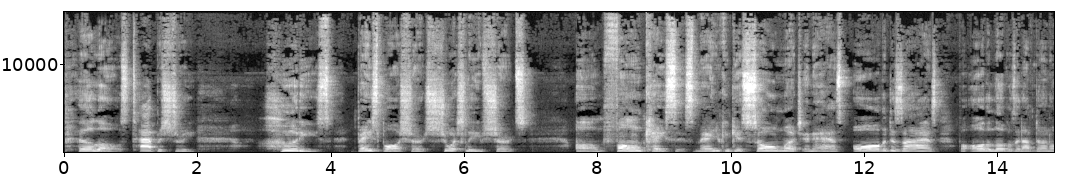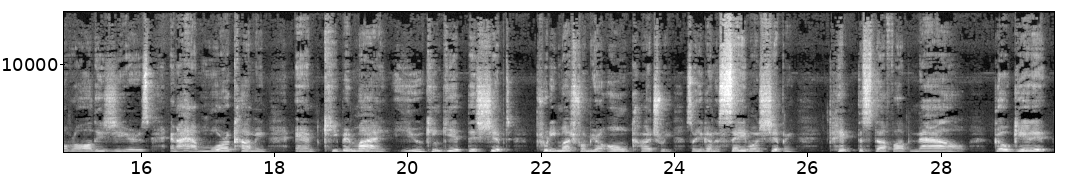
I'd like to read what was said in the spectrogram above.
pillows, tapestry, hoodies, baseball shirts, short sleeve shirts, um, phone cases. Man, you can get so much and it has all the designs for all the logos that I've done over all these years and I have more coming. And keep in mind, you can get this shipped pretty much from your own country. So you're going to save on shipping. Pick the stuff up now. Go get it.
